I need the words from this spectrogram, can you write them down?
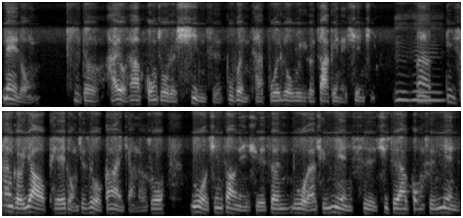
内容，指的还有他工作的性质部分，才不会落入一个诈骗的陷阱。嗯，那第三个要陪同，就是我刚才讲的说，如果青少年学生如果要去面试，去这家公司面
